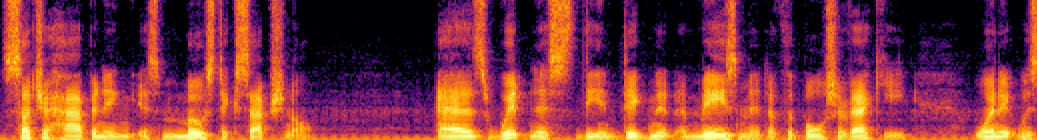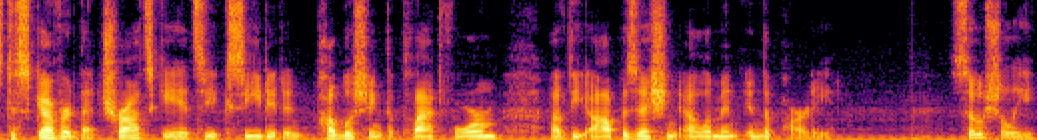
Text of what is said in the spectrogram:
such a happening is most exceptional as witnessed the indignant amazement of the Bolsheviki when it was discovered that Trotsky had succeeded in publishing the platform of the opposition element in the party. Socially,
